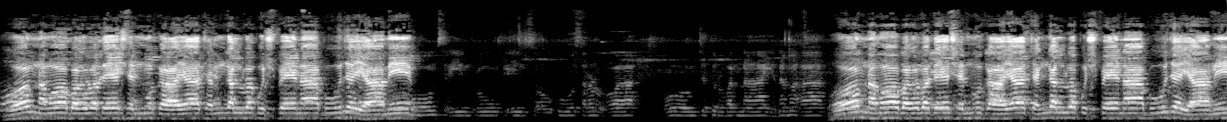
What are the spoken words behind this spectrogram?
ఓం నమో. భగవతే షణ్ముఖాయ చంగల్వ పుష్పేణ పూజయామి. ఓం శ్రీ ఓం నమో భగవతే షణ్ముఖాయ చంగల్వ పుష్పేణ పూజయామి.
